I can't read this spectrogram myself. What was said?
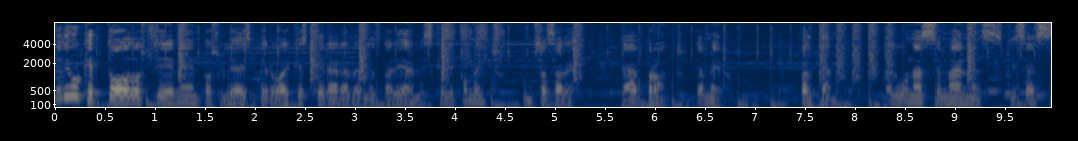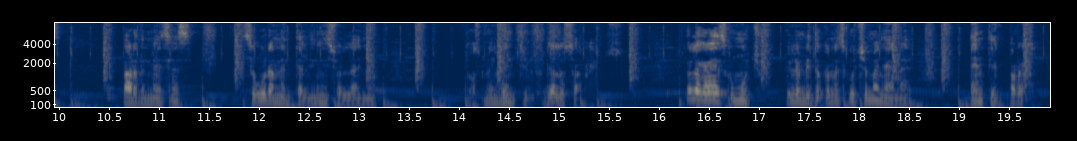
Yo digo que todos tienen posibilidades, pero hay que esperar a ver las variables que le comento. Vamos a saber, ya pronto, ya mero. Faltan algunas semanas, quizás par de meses, y seguramente al inicio del año 2021, ya lo sabremos. Yo le agradezco mucho y lo invito a que me escuche mañana en tiempo real.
